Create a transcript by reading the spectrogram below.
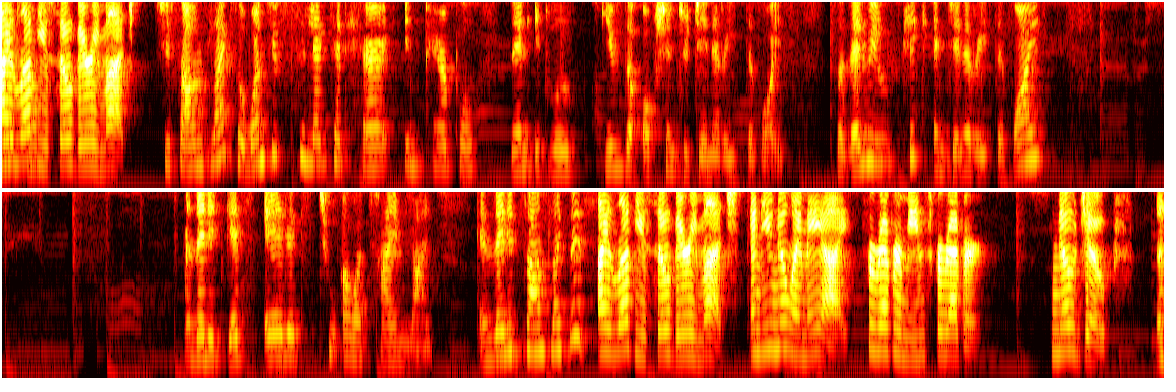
I love you so very much. She sounds like, so once you've selected her in purple, then it will give the option to generate the voice. So then we'll click and generate the voice and then it gets added to our timeline. And then it sounds like this. I love you so very much, and you know I'm AI. Forever means forever. No jokes.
